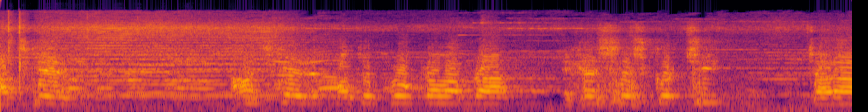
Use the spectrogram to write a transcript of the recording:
আজকের আজকের মতো প্রোগ্রাম আমরা এখানে শেষ করছি। যারা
